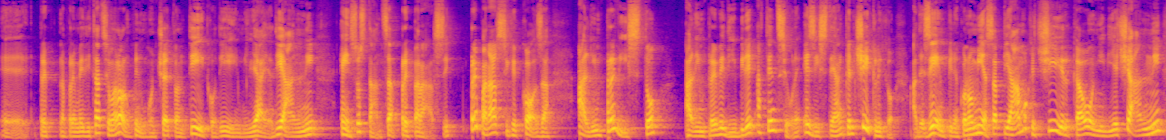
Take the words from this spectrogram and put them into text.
eh, pre- la premeditazione malorum, quindi un concetto antico di migliaia di anni, è in sostanza prepararsi. Prepararsi che cosa? All'imprevisto, all'imprevedibile, attenzione, esiste anche il ciclico. Ad esempio, in economia sappiamo che circa ogni dieci anni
